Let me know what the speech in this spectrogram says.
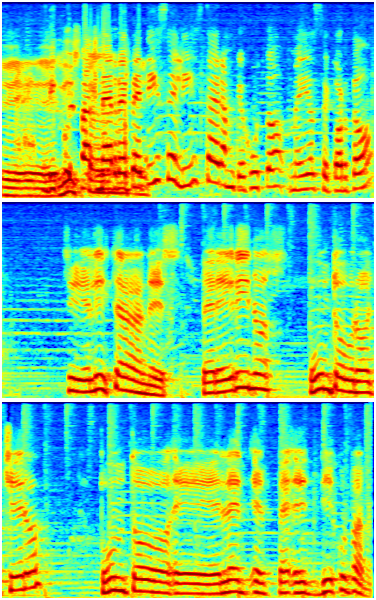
Eh, Disculpa, ¿me repetís el Instagram que justo medio se cortó? Sí, el Instagram es peregrinos.brochero. Punto, eh, eh, disculpame,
